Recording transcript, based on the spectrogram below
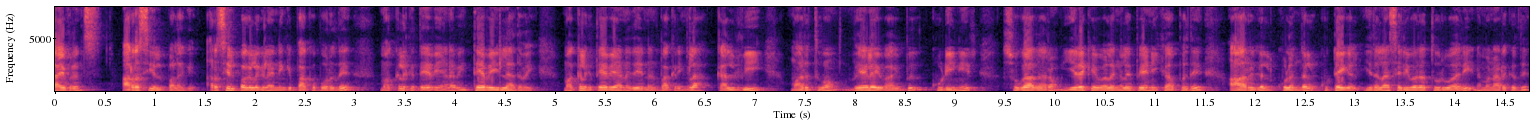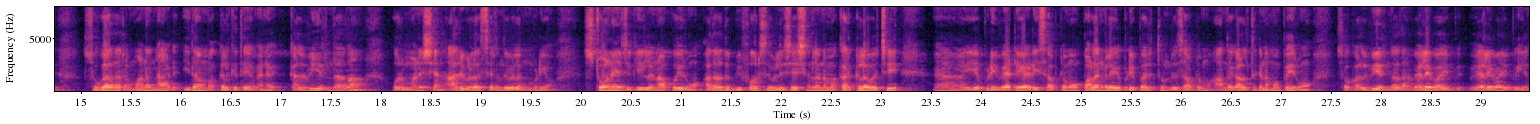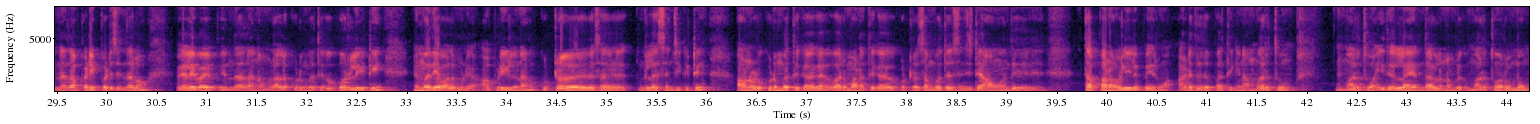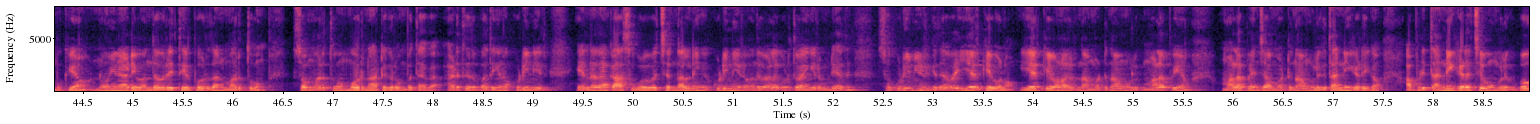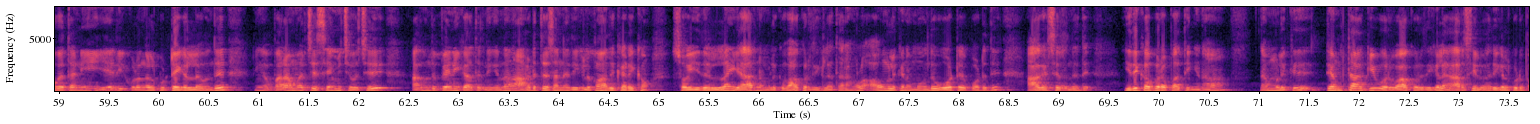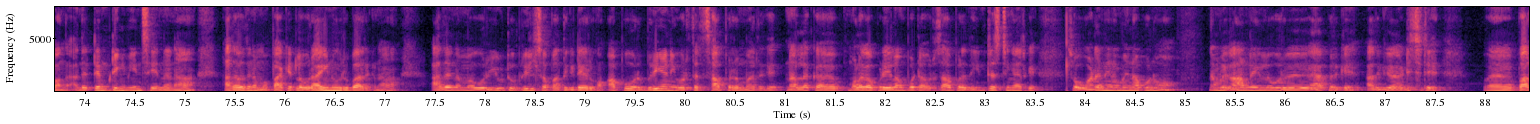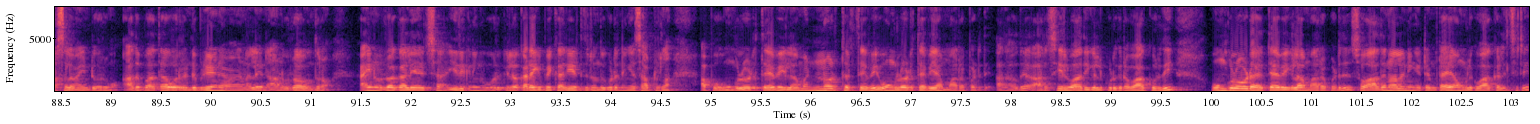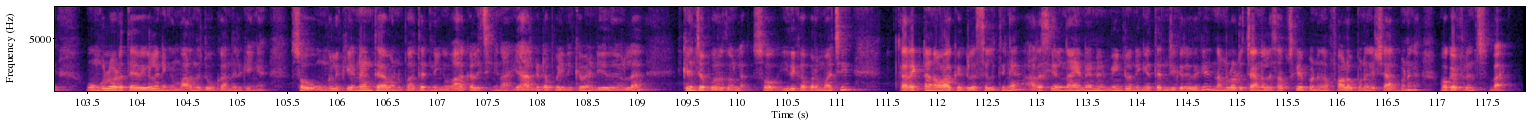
Hi friends அரசியல் பழகு அரசியல் பகல்களை இன்றைக்கி பார்க்க போகிறது மக்களுக்கு தேவையானவை தேவையில்லாதவை. மக்களுக்கு தேவையானது என்னென்னு பார்க்குறீங்களா? கல்வி மருத்துவம் வேலைவாய்ப்பு குடிநீர் சுகாதாரம் இயற்கை வளங்களை பேணி காப்பது ஆறுகள் குளங்கள் குட்டைகள். இதெல்லாம் சரிவர தூர்வாரி நம்ம நடக்குது சுகாதாரமான நாடு. இதான் மக்களுக்கு தேவையானவை. கல்வி இருந்தால் தான் ஒரு மனுஷன் அறிவில் சிறந்து விளங்க முடியும். ஸ்டோனேஜுக்கு இல்லைனா போயிடுவோம். அதாவது பிஃபோர் சிவிலைசேஷனில் நம்ம கற்களை வச்சு எப்படி வேட்டையாடி சாப்பிட்டோமோ பழங்களை எப்படி பறித்துண்டு சாப்பிட்டோமோ அந்த காலத்துக்கு நம்ம போயிடுவோம். ஸோ கல்வி இருந்தால் தான் வேலைவாய்ப்பு. வேலைவாய்ப்பு என்ன தான் படிப்பு படிச்சிருந்தாலும் வேலைவாய்ப்பு இருந்தால் தான் நம்மளால் குடும்பத்துக்கு பொருளீட்டி நிம்மதியாக வாழ முடியும். அப்படி இல்லைன்னா குற்றங்களை செஞ்சுக்கிட்டு அவனோட குடும்பத்துக்காக வருமானத்துக்காக குற்ற சம்பவத்தை செஞ்சுட்டு அவன் வந்து தப்பான வழியில் போயிடுவான் அடுத்தது பார்த்திங்கன்னா மருத்துவம். மருத்துவம் இதெல்லாம் இருந்தாலும் நம்மளுக்கு மருத்துவம் ரொம்ப முக்கியம். நோய் நாடி வந்தவரை தீர்ப்பவர் தான் மருத்துவம். ஸோ மருத்துவம் ஒரு நாட்டுக்கு ரொம்ப தேவை. அடுத்தது பார்த்திங்கன்னா குடிநீர். என்ன தான் காசு வச்சுருந்தாலும் வச்சிருந்தாலும் நீங்கள் குடிநீரை வந்து விலை கொடுத்து வாங்கிட முடியாது. ஸோ குடிநீருக்கு தேவை இயற்கை வளம். இயற்கை வளம் இருந்தால் மட்டும்தான் உங்களுக்கு மழை பெய்யும். மழை பெஞ்சால் மட்டும்தான் உங்களுக்கு தண்ணி கிடைக்கும். அப்படி தண்ணி கிடச்சி உங்களுக்கு போக தண்ணி ஏரி குளங்கள் குட்டைகளில் வந்து நீங்கள் பராமரித்து சேமித்து வச்சு அது வந்து பேணி காத்திருந்தீங்கன்னா அடுத்த சன்னதிகளுக்கும் அது கிடைக்கும். ஸோ இதெல்லாம் யார் நம்மளுக்கு வாக்குறுதிகளை தராங்களோ அவங்களுக்கு நம்ம வந்து ஓட்டை போடுறது ஆக சிறந்தது. இதுக்கப்புறம் பார்த்தீங்கன்னா நம்மளுக்கு டெம்ட் ஆகி ஒரு வாக்குறுதிகளை அரசியல்வாதிகள் கொடுப்பாங்க. அந்த டெம்டிங் மீன்ஸ் என்னன்னா அதாவது நம்ம பாக்கெட்டில் ஒரு ஐநூறுரூபா இருக்குன்னா அதை நம்ம ஒரு யூடியூப் ரீல்ஸை பார்த்துக்கிட்டே இருக்கோம். அப்போ ஒரு பிரியாணி ஒருத்தர் சாப்பிட்ற மாதிரி இருக்குது நல்ல க மிளகா பொடியெல்லாம் போட்டு அவர் சாப்பிட்றது இன்ட்ரெஸ்டிங்காக இருக்குது ஸோ உடனே நம்ம என்ன பண்ணுவோம்? நம்மளுக்கு ஆன்லைனில் ஒரு ஆப் இருக்குது அதுக்கு அடிச்சுட்டு பார்சலை வாங்கிட்டு வருவோம். அது பார்த்தா ஒரு ரெண்டு பிரியாணி வாங்கினாலே நானூறுரூவா வந்துடும் ஐநூறுரூவா காலி ஆயிடுச்சா? இதுக்கு நீங்கள் ஒரு கிலோ கடைக்கு போய் கறி எடுத்துகிட்டு வந்து கூட நீங்கள் சாப்பிடலாம் அப்போ உங்களோட தேவை இல்லாமல் இன்னொருத்தர் தேவை உங்களோட தேவையாக மாறப்படுது. அதாவது அரசியல்வாதிகள் கொடுக்குற வாக்குறுதி உங்களோட தேவைகளாக மாறப்படுது. ஸோ அதனால் நீங்கள் டெம்ட் ஆகி அவங்களுக்கு வாக்களிச்சுட்டு உங்களோட தேவைகளை நீங்கள் மறந்துட்டு உட்காந்துருக்கீங்க ஸோ உங்களுக்கு என்னென்ன தேவைன்னு பார்த்துட்டு நீங்கள் வாக்களிச்சிங்கன்னா யார்கிட்ட போய் நிற்க வேண்டியதும் இல்லை கெஞ்ச போகிறதும் இல்லை. ஸோ இதுக்கப்புறமாச்சு கரெக்டான வாக்குகளை செலுத்துங்க. அரசியல்னா என்னென்னு மீண்டும் நீங்கள் தெரிஞ்சுக்கிறதுக்கு நம்மளோட சேனலை சப்ஸ்கிரைப் பண்ணுங்கள் ஃபாலோ பண்ணுங்கள் ஷேர் பண்ணுங்கள் ஓகே ஃப்ரெண்ட்ஸ் பாய்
